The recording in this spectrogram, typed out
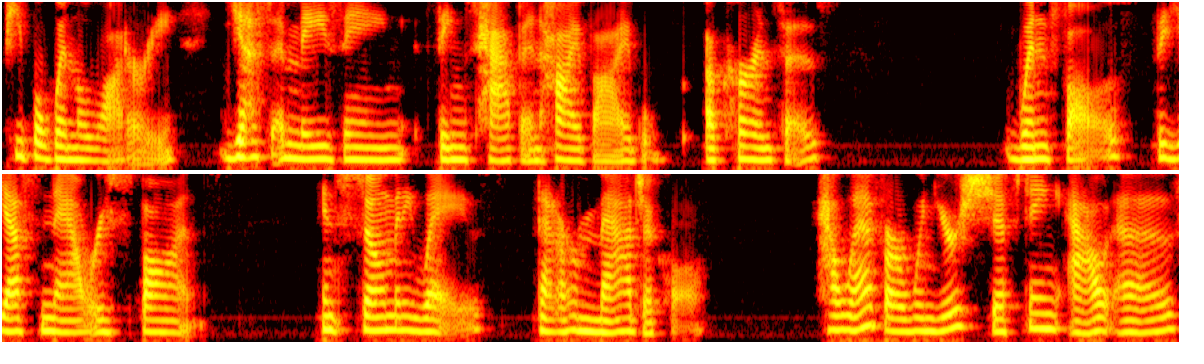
people win the lottery. Yes, amazing things happen, high vibe occurrences, windfalls, the yes now response in so many ways that are magical. However, when you're shifting out of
